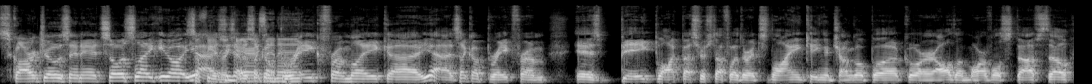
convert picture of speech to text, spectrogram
ScarJo's in it, so it's like you know, yeah, it's, it's like a break it. from like uh, yeah, it's like a break from his big blockbuster stuff, whether it's Lion King and Jungle Book or all the Marvel stuff. So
